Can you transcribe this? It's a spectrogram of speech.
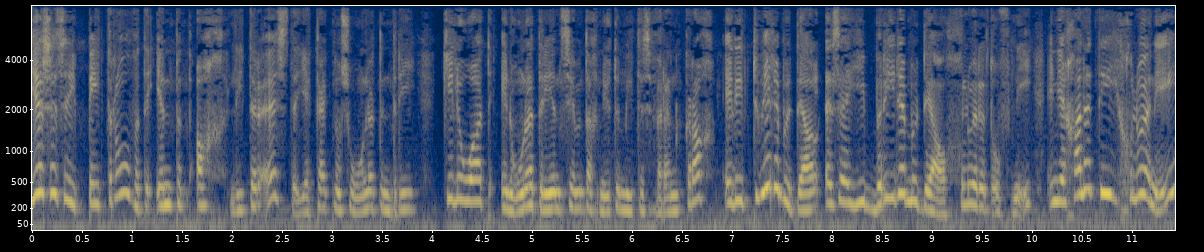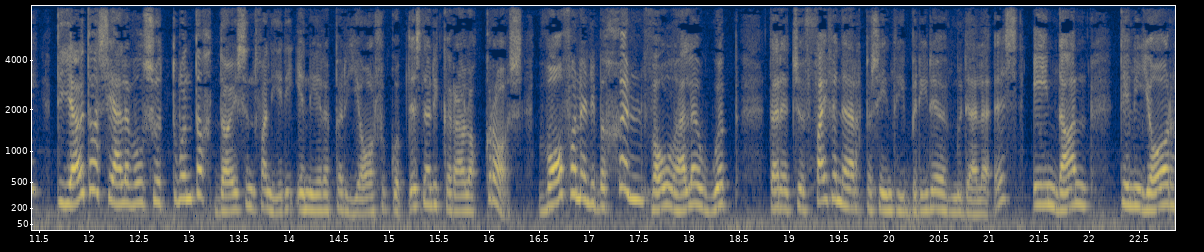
Eers is dit die petrol wat 'n 1.8 liter is, dat jy kyk na so 103 kW en 173 Nm wrinkrag. En die tweede model is 'n hibriede model, glo dit of nie, en jy gaan dit nie glo nie. Toyota sê hulle wil so 20000 van hierdie eenhede per jaar verkoop. Dis nou die Corolla Cross, waarvan in die begin wil hulle hoop dat dit so 35% hibriede modelle is en dan teen die jaar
